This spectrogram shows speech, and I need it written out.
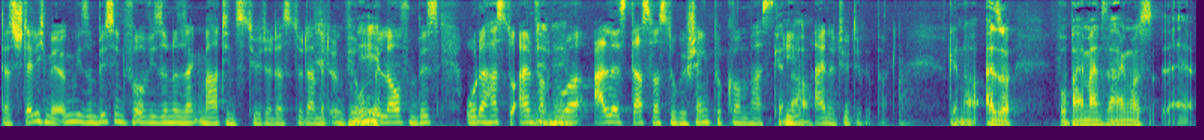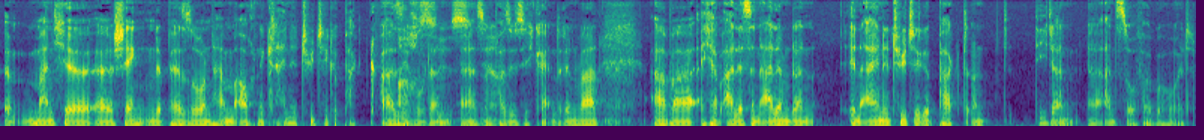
Das stelle ich mir irgendwie so ein bisschen vor wie so eine St. Martinstüte, dass du damit irgendwie Nee. rumgelaufen bist. Oder hast du einfach Nee, nee. nur alles das, was du geschenkt bekommen hast, Genau. in eine Tüte gepackt? Genau. Also, wobei man sagen muss, äh, manche äh, schenkende Personen haben auch eine kleine Tüte gepackt, quasi, Ach, wo dann süß, äh, so ein ja. paar Süßigkeiten drin waren. Aber ich habe alles in allem dann in eine Tüte gepackt und die dann äh, ans Sofa geholt.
